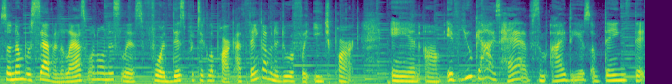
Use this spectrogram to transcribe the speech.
So number seven, the last one on this list for this particular park. I think I'm going to do it for each park. And um, if you guys have some ideas of things that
